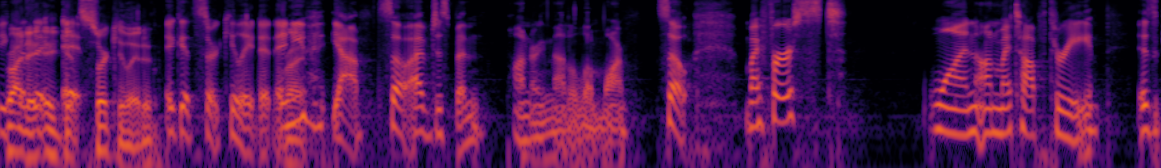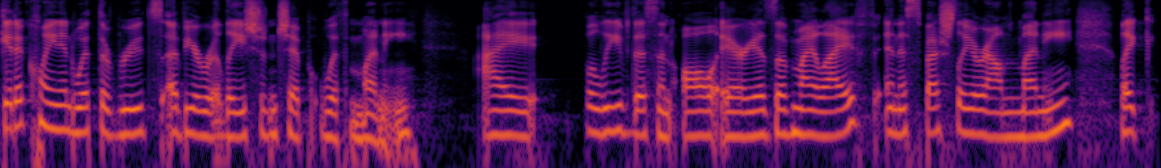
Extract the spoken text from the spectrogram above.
because Right. It, it gets it, circulated. it gets circulated. And Right. you, yeah. So I've just been pondering that a little more. So my first one on my top three is get acquainted with the roots of your relationship with money. I believe this in all areas of my life and especially around money. Like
